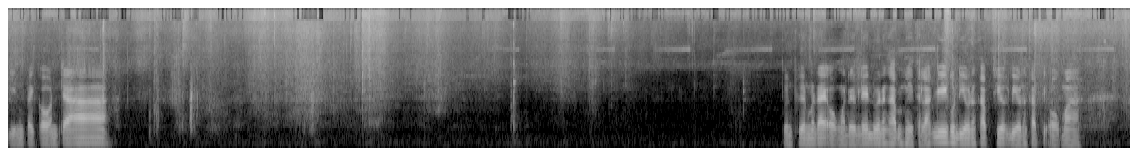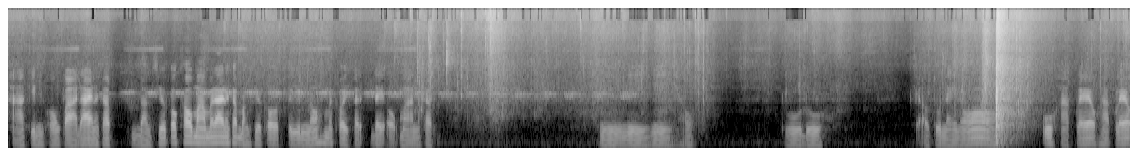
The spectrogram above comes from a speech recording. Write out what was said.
กินไปก่อนจ้า เพื่อนๆไม่ได้ออกมาเดินเล่นด้วยนะครับมีแต่ลักกี้คนเดียวนะครับ เชือกเดียวนะครับที่ออกมาหากินของป่าได้นะครับ บางเชือกก็เข้ามาไม่ได้นะครับ บางเชือกก็ตื่นเนาะไม่ค่อยได้ออกมานะครับ นี่นี่นี่เอาดูดูจะเอาตัวไหนเนาะอู้หักแล้วหักแล้ว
